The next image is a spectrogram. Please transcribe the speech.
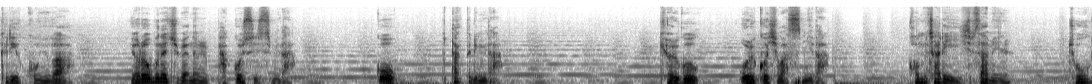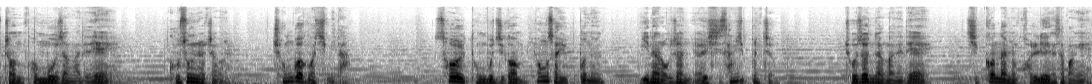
그리고 공유가 여러분의 주변을 바꿀 수 있습니다. 꼭 부탁드립니다. 결국 올 것이 왔습니다. 검찰이 23일 조국 전 법무부 장관에 대해 구속영장을 청구한 것입니다. 서울 동부지검 형사 6부는 이날 오전 10시 30분쯤 조 전 장관에 대해 직권남용 권리행사방해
